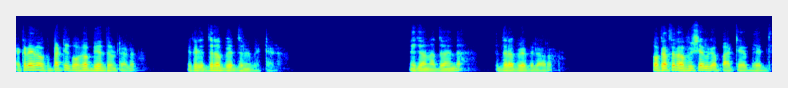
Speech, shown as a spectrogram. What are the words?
ఎక్కడైనా ఒక పార్టీకి ఒక అభ్యర్థి ఉంటాడు. ఇక్కడ ఇద్దరు అభ్యర్థులను పెట్టాడు. నీకేమైనా అర్థమైందా? ఇద్దరు అభ్యర్థులు ఎవరు? ఒక అతను అఫీషియల్గా పార్టీ అభ్యర్థి.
